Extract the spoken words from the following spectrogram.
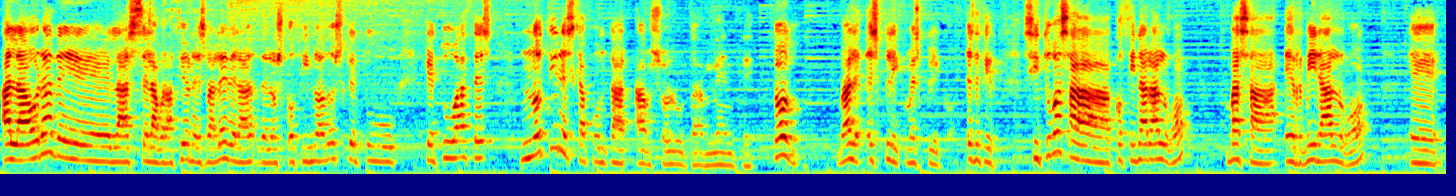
A la hora de las elaboraciones, ¿vale? De, la- de los cocinados que tú, que tú haces, no tienes que apuntar absolutamente todo, ¿vale? Expli- me explico. Es decir, si tú vas a cocinar algo, vas a hervir algo, eh,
